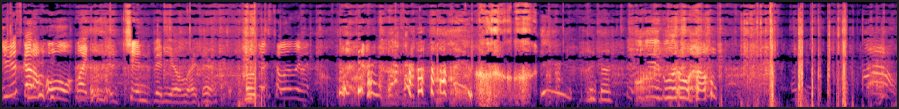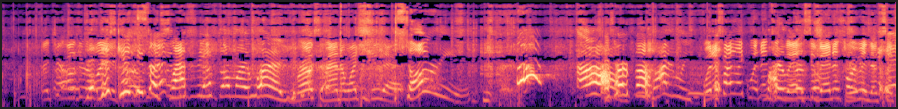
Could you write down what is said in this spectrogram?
You just got a whole like chin video right there. You oh. just totally went. Need little help. That's your other Th- leg. Keeps on slapping me. Stepped on my leg. Bro, Savannah, why'd you do that? Sorry. Oh, It's her fault. Finally. What if I like went into Savannah's room and then said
